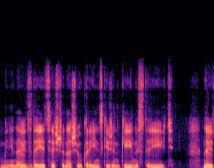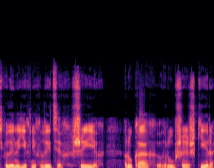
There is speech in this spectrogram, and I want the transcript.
мені навіть здається, що наші українські жінки не старіють, навіть коли на їхніх лицях, шиях, руках грубша шкіра,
